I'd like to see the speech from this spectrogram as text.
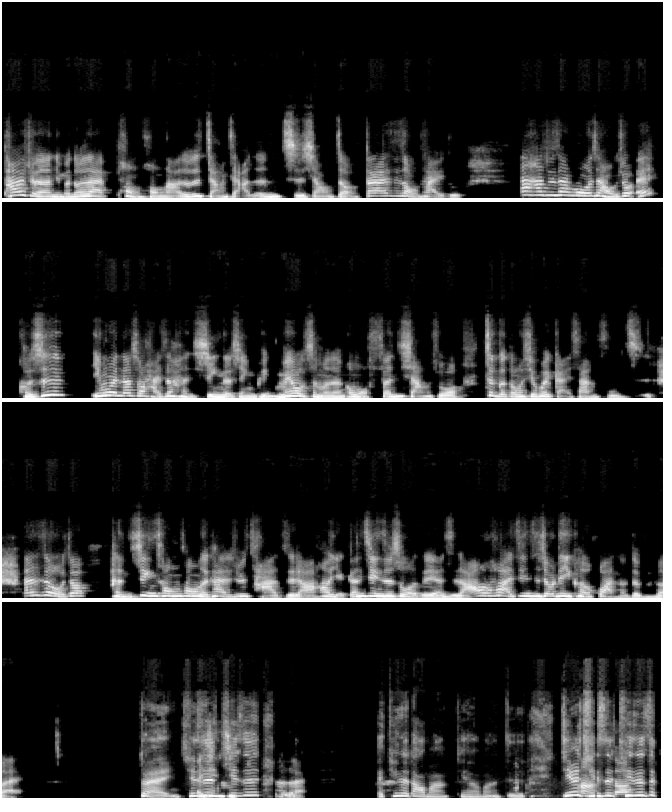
他会觉得你们都在捧红啊，都是讲假人直销这种，大概是这种态度。但他就这样跟我讲，我就哎，可是。因为那时候还是很新的新品，没有什么人跟我分享说这个东西会改善肤质，但是我就很兴冲冲的开始去查资料，然后也跟静之说了这件事，然后后来静之就立刻换了，对不对？对，其实其实对不对？哎，听得到吗？听得到吗？对对，因为其实其实这个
